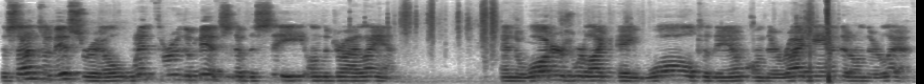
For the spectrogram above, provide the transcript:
The sons of Israel went through the midst of the sea on the dry land, and the waters were like a wall to them on their right hand and on their left.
